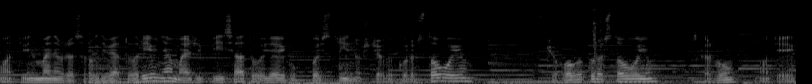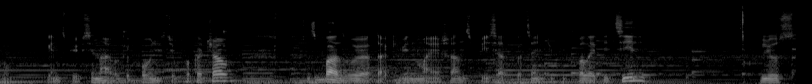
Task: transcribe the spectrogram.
От Він в мене вже 49 рівня, майже 50-го, я його постійно ще використовую. Чого використовую? Скажу. От я його, в принципі, всі навики повністю прокачав. З базової атаки він має шанс 50% підпалити ціль. Плюс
